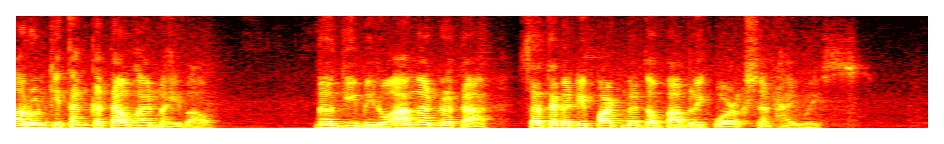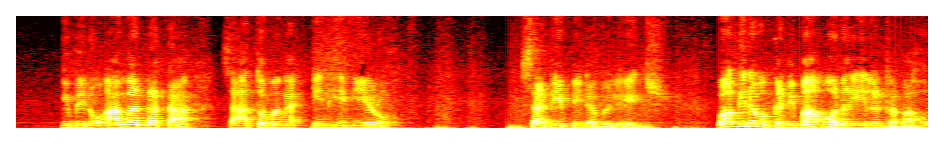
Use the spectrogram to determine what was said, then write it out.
aron kitang katawhan mahibaw nga gibinuangan rata sa taga Department of Public Works and Highways. Gibinuangan rata sa ato mga inhinyero sa DPWH. Wa gina magkadimaon ang ilang trabaho.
